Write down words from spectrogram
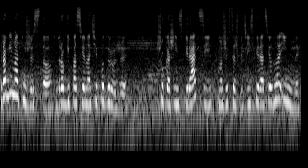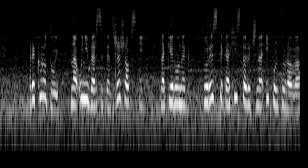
Drogi maturzysto, drogi pasjonacie podróży, szukasz inspiracji? Może chcesz być inspiracją dla innych? Rekrutuj na Uniwersytet Rzeszowski na kierunek turystyka historyczna i kulturowa.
